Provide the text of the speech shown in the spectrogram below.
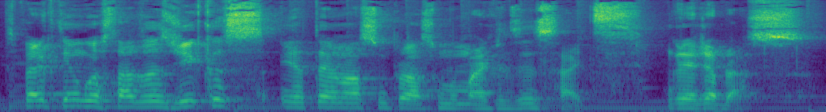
Espero que tenham gostado das dicas e até o nosso próximo Markets Insights. Um grande abraço.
